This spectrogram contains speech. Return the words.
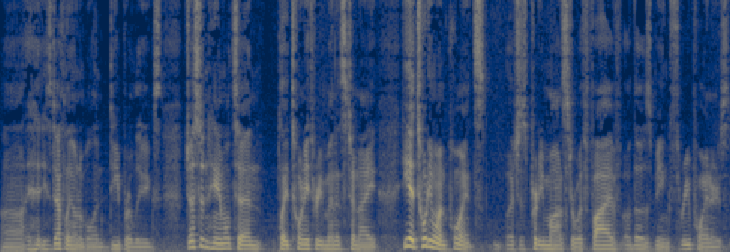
Uh, he's definitely ownable in deeper leagues. Justin Hamilton played 23 minutes tonight. He had 21 points, which is pretty monster, with five of those being three pointers.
